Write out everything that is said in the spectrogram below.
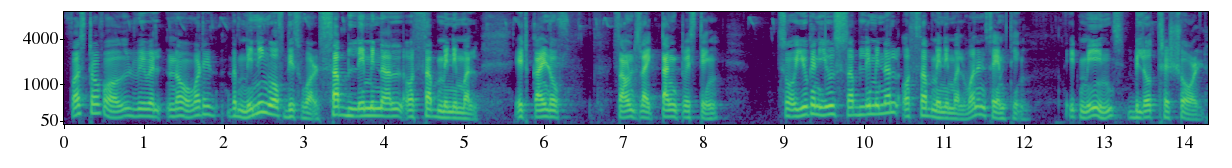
First of all, we will know what is the meaning of this word, subliminal or subminimal. It kind of sounds like tongue twisting. So you can use subliminal or subminimal, one and same thing. It means below threshold.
